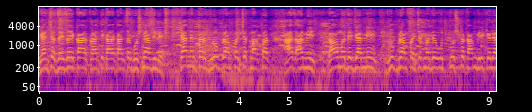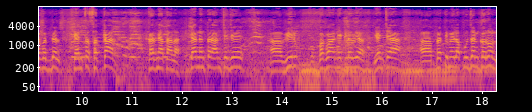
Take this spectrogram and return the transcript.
यांच्या जय जयकार क्रांतिकारकांचं घोषणा दिले. त्यानंतर ग्रुप ग्रामपंचायत मार्फत आज आम्ही गावामध्ये ज्यांनी ग्रुप ग्रामपंचायतमध्ये उत्कृष्ट कामगिरी केल्याबद्दल त्यांचा सत्कार करण्यात आला. त्यानंतर आमचे जे वीर भगवान एकलव्य यांच्या प्रतिमेला पूजन करून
